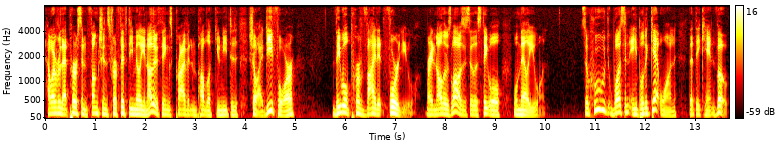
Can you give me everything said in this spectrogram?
however, that person functions for 50 million other things, private and public, you need to show ID for, they will provide it for you, right? And all those laws, they say the state will, will mail you one. So who wasn't able to get one that they can't vote?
